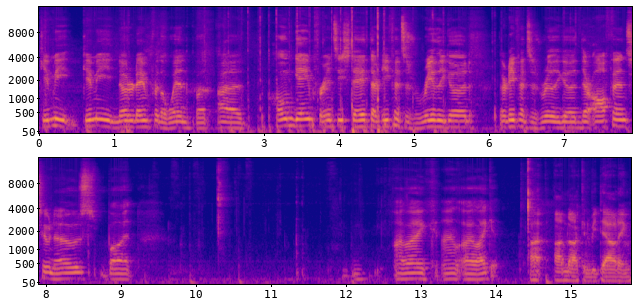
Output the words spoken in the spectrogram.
Give me give me Notre Dame for the win, but uh, home game for NC State. Their defense is really good. Their defense is really good. Their offense, who knows? But I like I, I like it. I, I'm not going to be doubting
